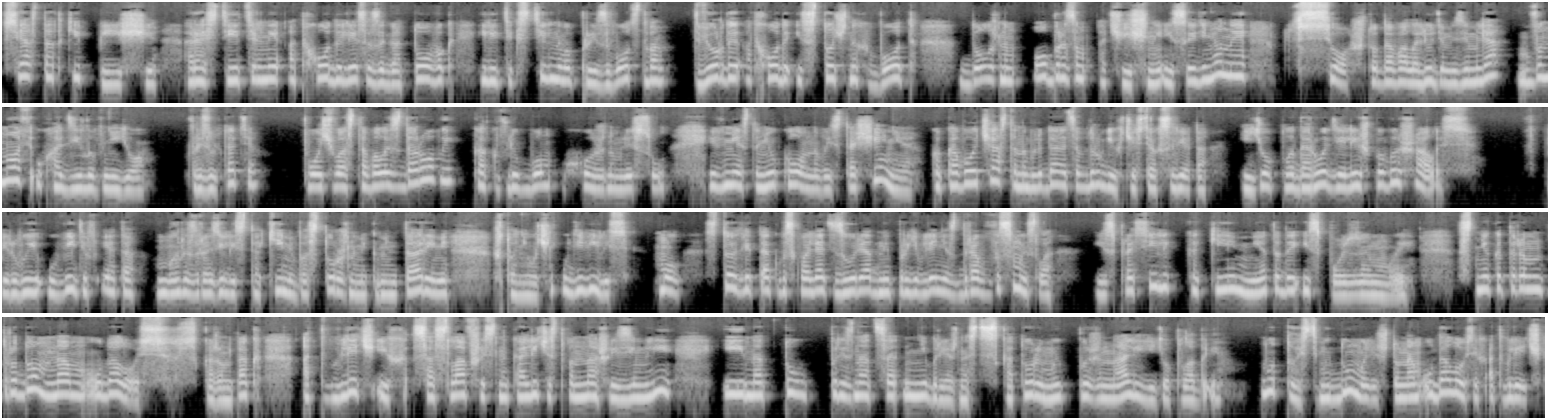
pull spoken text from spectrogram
Все остатки пищи, растительные отходы лесозаготовок или текстильного производства, твердые отходы источных вод, должным образом очищенные и соединенные, все, что давала людям земля, вновь уходило в нее. В результате Почва оставалась здоровой, как в любом ухоженном лесу, и вместо неуклонного истощения, каковое часто наблюдается в других частях света, ее плодородие лишь повышалось. Впервые увидев это, мы разразились такими восторженными комментариями, что они очень удивились. Мол, стоит ли так восхвалять заурядные проявления здравого смысла – и спросили, какие методы используем мы. С некоторым трудом нам удалось, скажем так, отвлечь их, сославшись на количество нашей земли и на ту, признаться, небрежность, с которой мы пожинали ее плоды. Ну, то есть мы думали, что нам удалось их отвлечь.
